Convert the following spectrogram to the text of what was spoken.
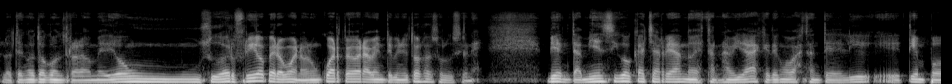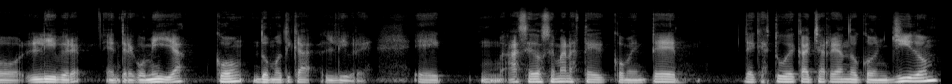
lo tengo todo controlado. Me dio un sudor frío, pero bueno, en un cuarto de hora, 20 minutos lo solucioné. Bien, también sigo cacharreando estas navidades que tengo bastante eh, tiempo libre, entre comillas, con domótica libre. Hace dos semanas te comenté de que estuve cacharreando con Gidon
